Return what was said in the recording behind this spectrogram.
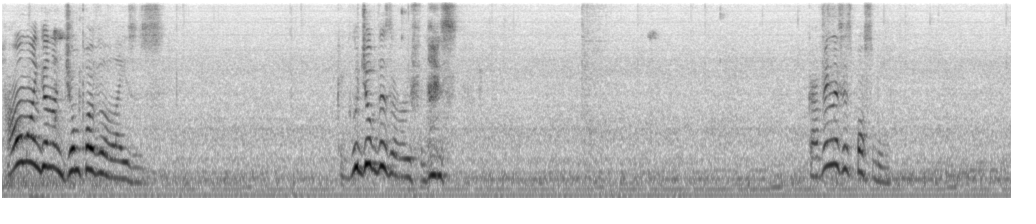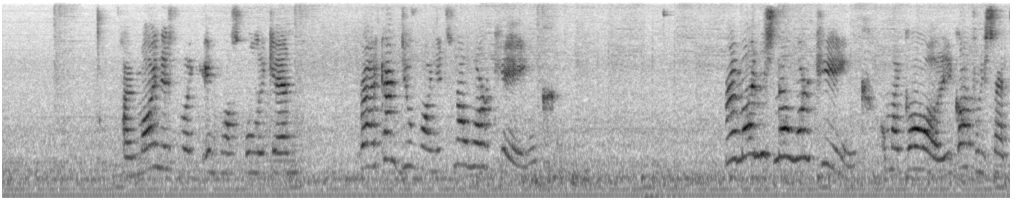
How am I gonna jump over the lasers? Okay, good job. There's a roof in this. Okay, I think this is possible. And mine is like impossible again. But I can't do mine. It's not working. But mine is not working. Oh my god! You got reset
